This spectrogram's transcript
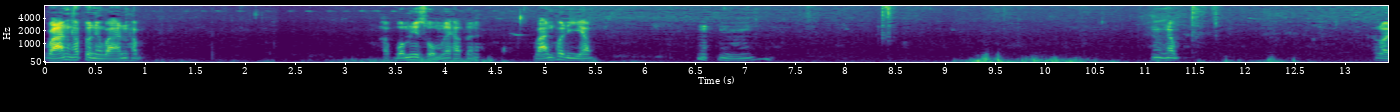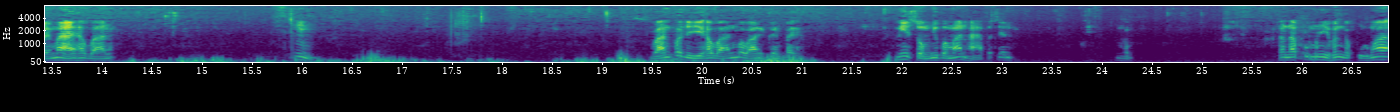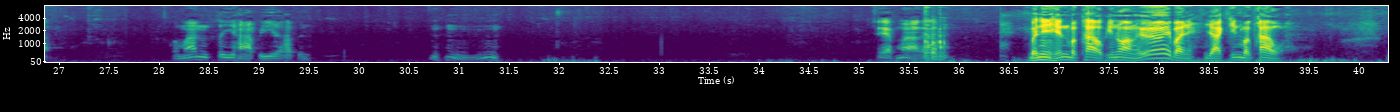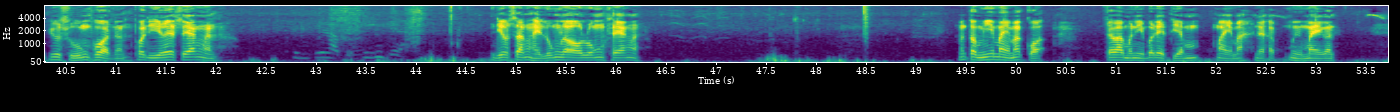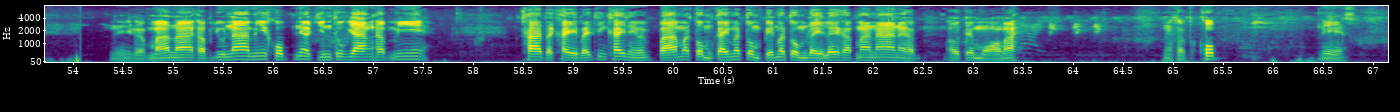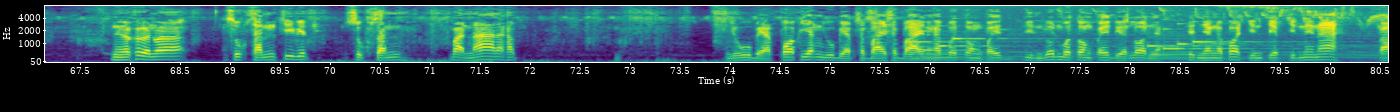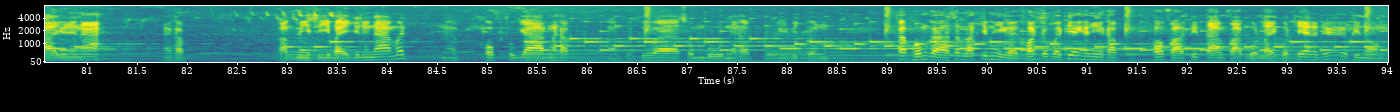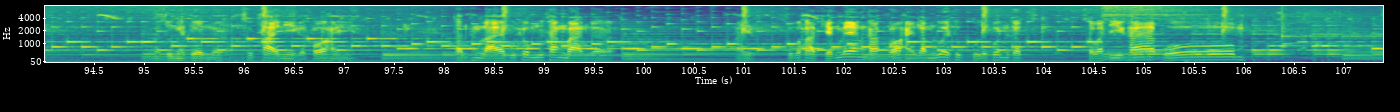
หวานครับตัวนี้หวานครับครับบ่มีสมเลยครับตัวนี้หวานพอดีครับอื้อหือนี่ครับอร่อยมากครับหวาน อืมวานพอดีครับหวานเมื่อหวานเกินไป มีสมอยู่ประมาณหาเปอร์เซ็นต์ครับถ้านับปุ้มนี่เพิ่งกับปลูกมาประมาณสี่หาปีแล้วครับเป็นอื้อหือแซ่บมากเลยครับบันนี้เห็นบักข้าวพี่น้อง เอ้ยบันนี้อยากกินบักข้าวอยู่สูงพอดนั่นพอดีเลยแซงนั่นเดี๋ยวสั่งให้ลุงเราเอาลงแซงนั่นมันต้องมีไม้มาเกาะ แต่ว่ามือนี้ไ่ได้เตรียมไม้มานะครับ มือไม้ก่อนนี่ครับ มานาครับอยู่หน้ามีครบเนี่ยกินทุกอย่างครับ มีข่าตะไคร้ใบทิ้งไข่เนี่ยปลามาต้มไก่มาต้มเป็ดมาต้มได้เลยครับ มานานะครับ เอาแต่หมอมานะครับ ครบนี่เนี่ก็คือนว่าสุขสันต์ชีวิตสุขสันต์บ้านหน้านะครับ อยู่แบบพอเพียงอยู่แบบสบายสบายๆนะครับบ่ต้องไปดินรนบ่ต้องไปเดือดร้อนเนี่ยเป็นยังกับพ่อกินเจ็บกินในหน้า ปลาอยู่ในหน้านะครับผักมีสีใบอยู่ในหน้ามืดนะครับครบทุกอย่างนะครับก็คือว่าสมบูรณ์นะครับชีวิตเป็นครับผมกับสำหรับคลิปนี้ก็ขอจบไปเพียงแค่นี้ครับขอฝากติดตามฝากกดไลค์กดแชร์นะเด้อพี่น้องมาตุ้มแม่ต้นก็สุดท้ายนี่ก็ขอให้ท่านทั้งหลายผู้ชมทุกทางบ้านก็ให้สุขภาพแข็งแรงครับ ขอให้ร่ำรวยทุกผู้ทุกคนครับ สวัสดีครับผม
